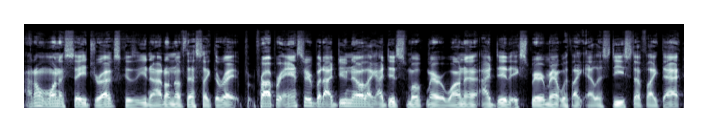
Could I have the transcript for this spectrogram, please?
I don't want to say drugs because you know I don't know if that's like the right p- proper answer. But I do know like I did smoke marijuana. I did experiment with like LSD stuff like that.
